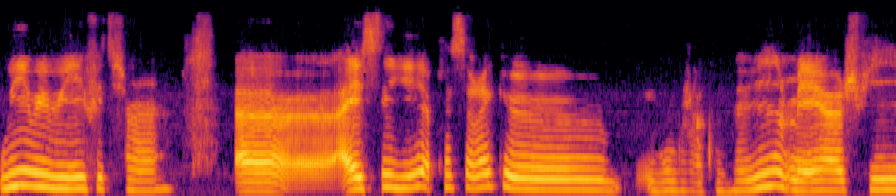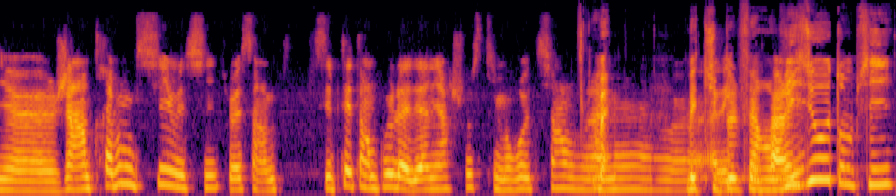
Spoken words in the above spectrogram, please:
Oui, oui, oui, effectivement. Euh, à essayer. Après, c'est vrai que bon, je raconte ma vie, mais euh, je suis, euh, j'ai un très bon psy aussi. Tu vois, c'est un- c'est peut-être un peu la dernière chose qui me retient vraiment. euh, Mais tu peux le faire en visio ton psy?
